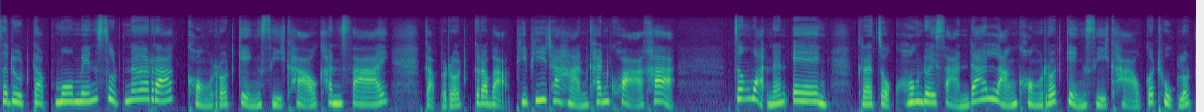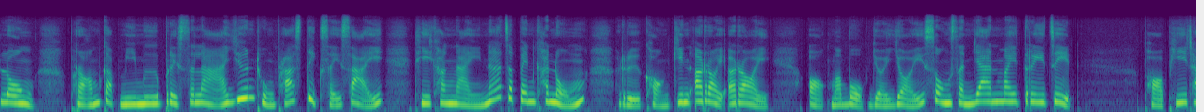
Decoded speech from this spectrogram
สะดุดกับโมเมนต์สุดน่ารักของรถเก๋งสีขาวคันซ้าย กับรถกระบะพี่ๆทหารคันขวาค่ะ จังหวะนั้นเอง กระจกห้องโดยสารด้านหลังของรถเก๋งสีขาวก็ถูกลดลง พร้อมกับมีมือปริศนายื่นถุงพลาสติกใส ๆ ที่ข้างในน่าจะเป็นขนม หรือของกินอร่อยๆออกมาโบกหย่อยๆส่งสัญญาณไมตรีจิต พอพี่ท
